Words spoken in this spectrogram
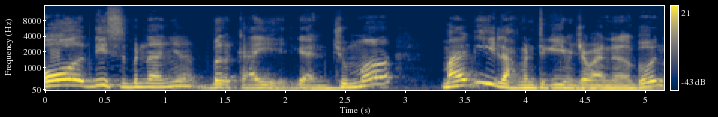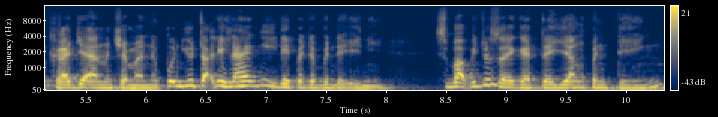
all this sebenarnya berkait kan. Cuma marilah menteri macam mana pun, kerajaan macam mana pun, you tak boleh lari daripada benda ini. Sebab itu saya kata yang penting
